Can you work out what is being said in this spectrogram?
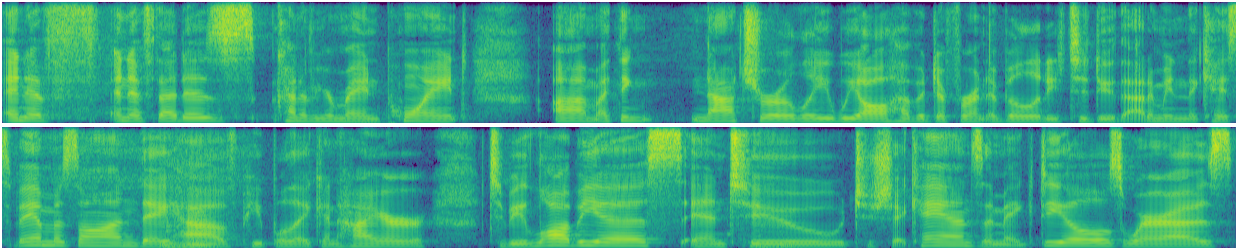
And if and if that is kind of your main point, um, I think naturally we all have a different ability to do that. I mean, in the case of Amazon, they mm-hmm. have people they can hire to be lobbyists and to mm-hmm. to shake hands and make deals, whereas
